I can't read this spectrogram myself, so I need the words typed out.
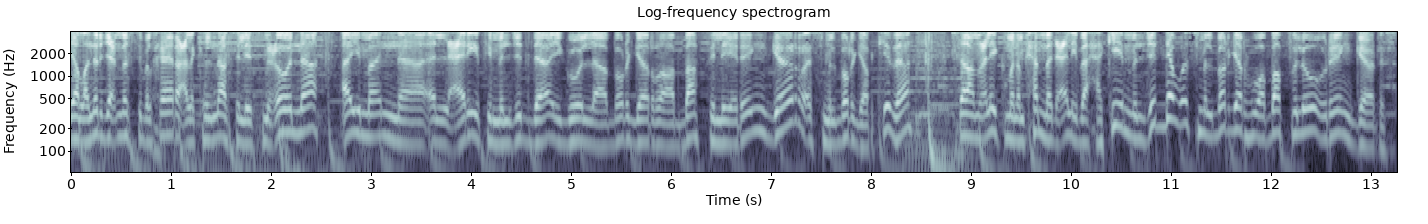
يلا نرجع مسي بالخير على كل الناس اللي يسمعونا. أيمن العريفي من جدة يقول burger Buffalo Ringer اسم البرجر كذا. السلام عليكم أنا محمد علي بحكيم من جدة واسم البرجر هو Buffalo Ringers.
